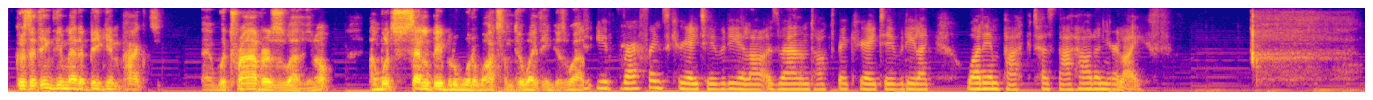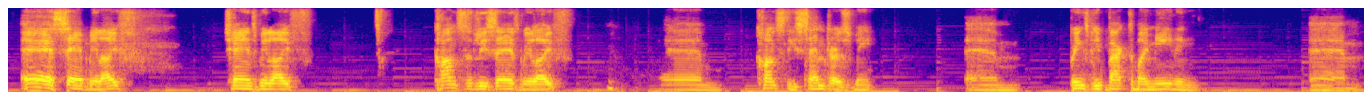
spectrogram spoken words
Because I think they made a big impact uh, with Travers as well, you know, and with settled people who would have watched them too, I think, as well. You've referenced creativity a lot as well and talked about creativity. Like, what impact has that had on your life? Uh, saved me life, changed me life, constantly saves me life, um, constantly centers me, um, brings me back to my meaning. Um,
